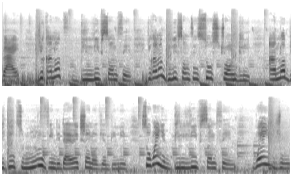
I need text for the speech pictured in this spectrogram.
right? You cannot believe something you cannot believe something so strongly and not begin to move in the direction of your belief. So when you believe something when you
